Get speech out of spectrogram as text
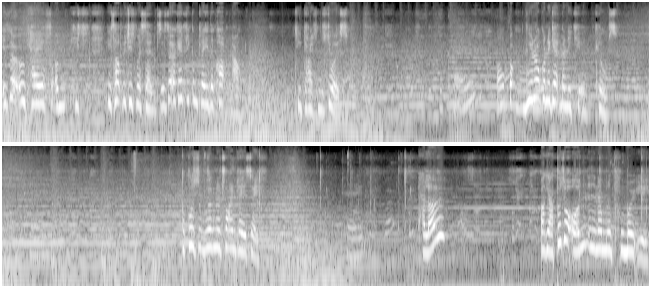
is it okay if um he's he's helped me choose my sense? Is it okay if he can play the cop now? Teen Titans Joyce. Okay. Oh, But we're not gonna get many kill, kills because we're gonna try and play it safe. okay. Hello? Okay, I'll put it on and then I'm gonna promote you.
